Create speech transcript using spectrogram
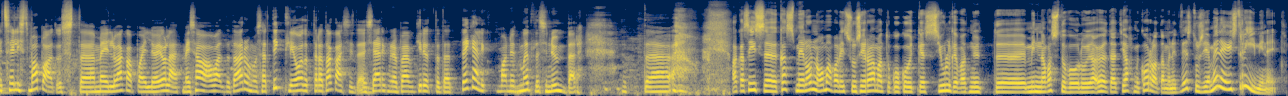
et sellist vabadust äh, meil väga palju ei ole, et me ei saa avaldada arvamusartikli, oodata ära tagasiside, siis järgmine järgmine päev kirjutada, et tegelikult ma nüüd mõtlesin ümber, et äh.... aga siis, äh, kas meil on omavalitsusi, raamatukoguid, kes julgevad nüüd äh, minna vastuvoolu ja öelda, et jah, me korraldame nüüd vestlusi ja me ei striimi neid?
